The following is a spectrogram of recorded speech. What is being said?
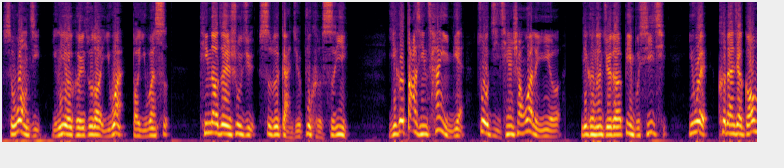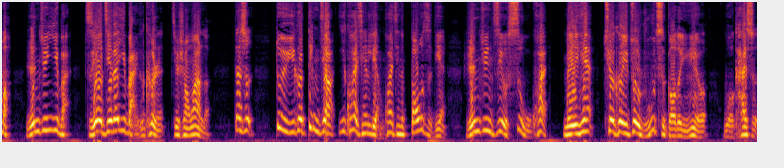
是旺季，营业额可以做到一万到一万四。听到这些数据，是不是感觉不可思议？一个大型餐饮店做几千上万的营业额？你可能觉得并不稀奇，因为客单价高嘛，人均一百，只要接待一百个客人就上万了。但是对于一个定价一块钱、两块钱的包子店，人均只有四五块，每天却可以做如此高的营业额，我开始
